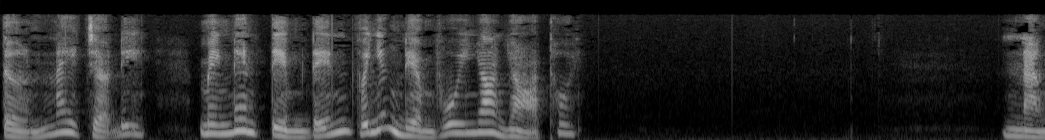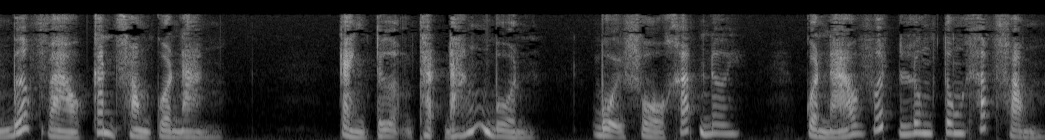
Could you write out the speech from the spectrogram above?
từ nay trở đi, mình nên tìm đến với những niềm vui nho nhỏ thôi. Nàng bước vào căn phòng của nàng. Cảnh tượng thật đáng buồn, bụi phổ khắp nơi, quần áo vứt lung tung khắp phòng.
